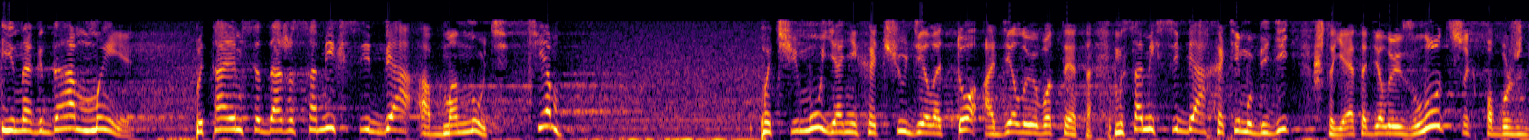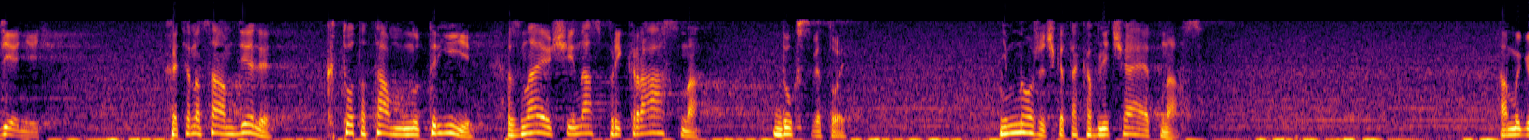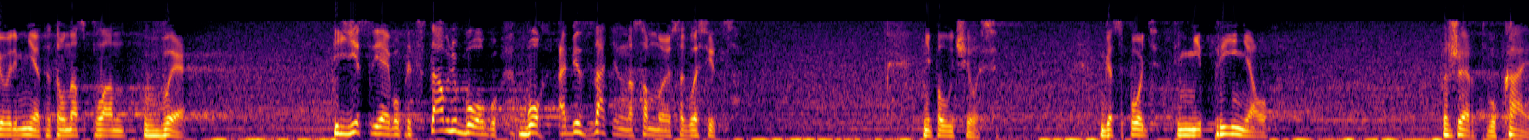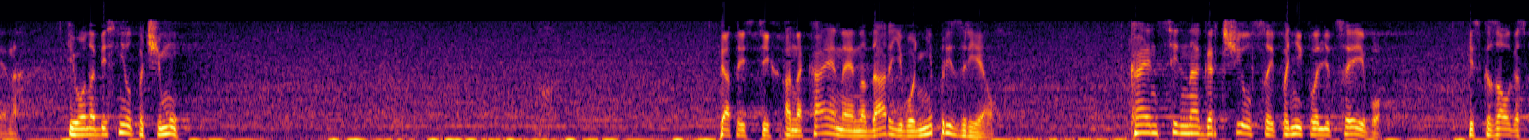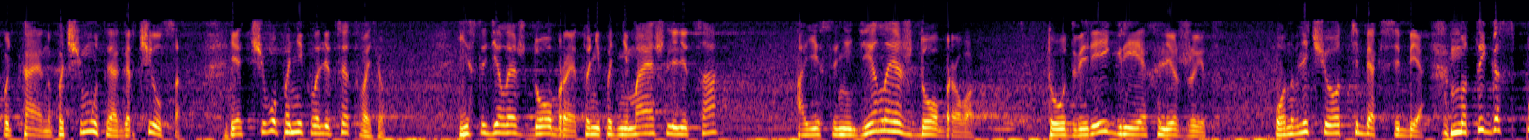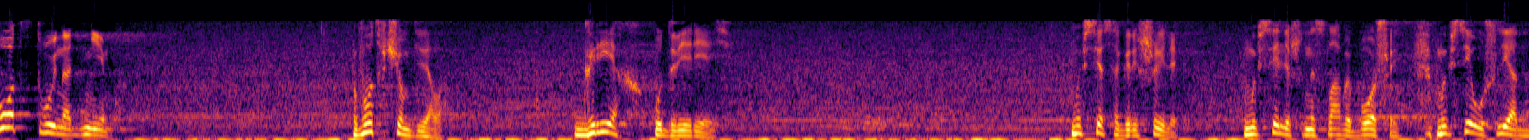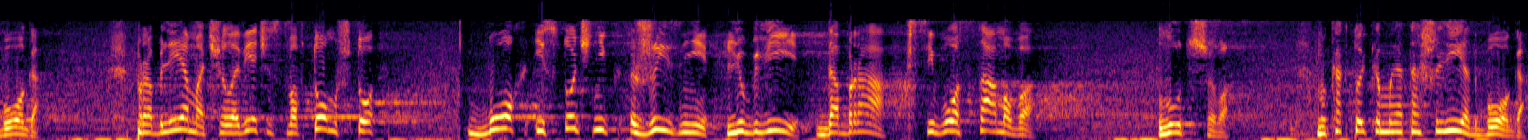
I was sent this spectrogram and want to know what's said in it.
иногда мы пытаемся даже самих себя обмануть тем, почему я не хочу делать то, а делаю вот это. Мы самих себя хотим убедить, что я это делаю из лучших побуждений – Хотя на самом деле кто-то там внутри, знающий нас прекрасно, Дух Святой, немножечко так обличает нас. А мы говорим, нет, это у нас план В. И если я его представлю Богу, Бог обязательно со мной согласится. Не получилось. Господь не принял жертву Каина – и он объяснил, почему. Пятый стих. «А на Каина и на дар его не презрел». Каин сильно огорчился, и поникло лице его. И сказал Господь Каину, «Почему ты огорчился? И от чего поникло лице твое? Если делаешь доброе, то не поднимаешь ли лица? А если не делаешь доброго, то у дверей грех лежит, он влечет тебя к себе, но ты господствуй над ним. Вот в чем дело. Грех у дверей. Мы все согрешили. Мы все лишены славы Божьей. Мы все ушли от Бога. Проблема человечества в том, что Бог – источник жизни, любви, добра, всего самого лучшего. Но как только мы отошли от Бога,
